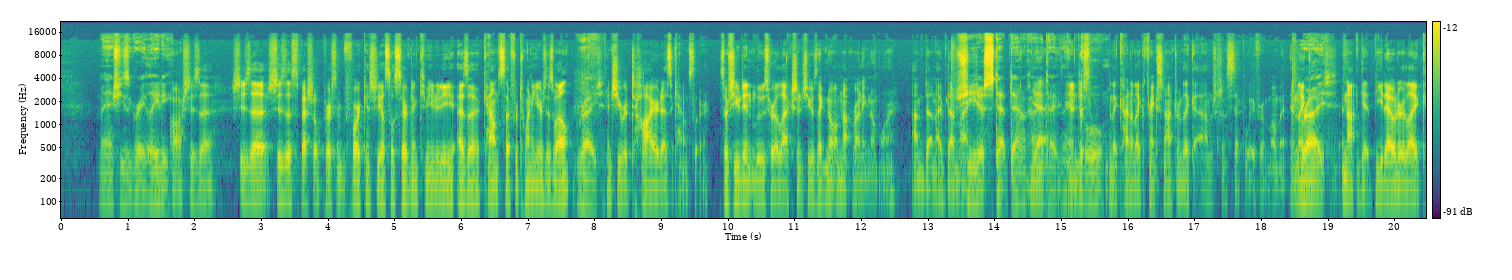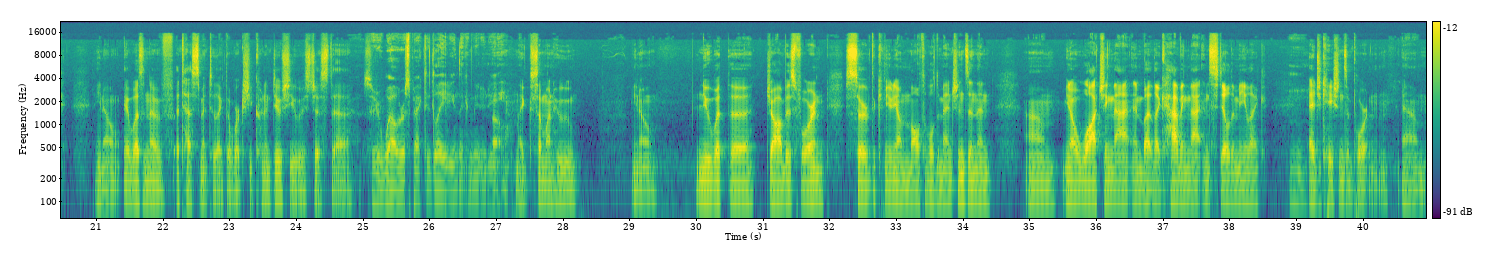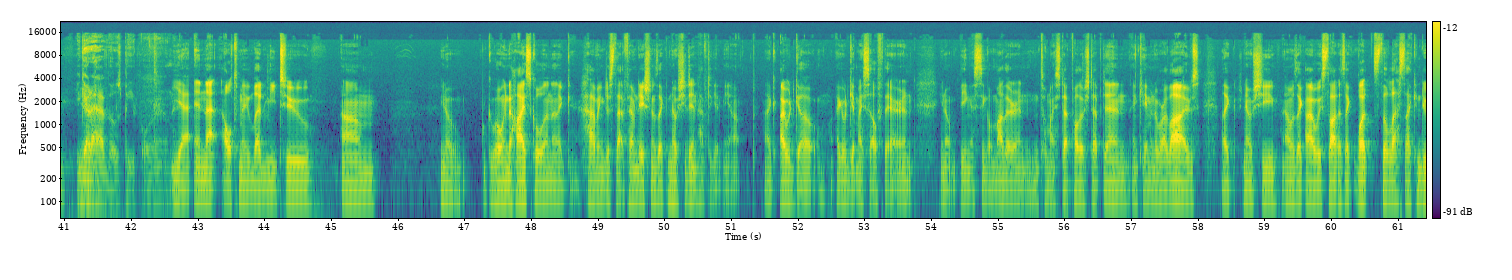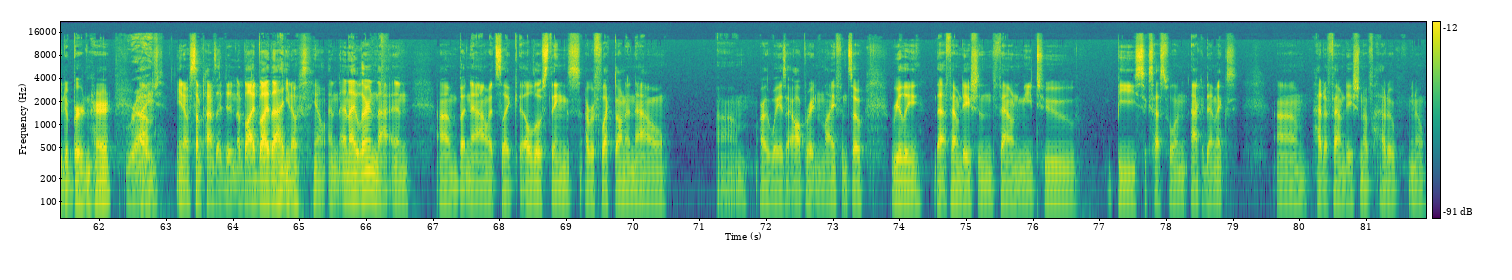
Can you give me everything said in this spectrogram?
Man, she's a great lady. Oh, she's a she's a she's a special person before because she also served in community as a counselor for 20 years as well, Right. and she retired as a counselor. So she didn't lose her election. She was like, no, I'm not running no more. I'm done. I've done my She just stepped down kind yeah, of type thing. and just cool. like kind of like Frank Sinatra, I'm like "Ah, I'm just gonna step away for a moment and like right. not get beat out or like you know, it wasn't of a testament to like the work she couldn't do. She was just uh, So you're a well respected lady in the community. oh, like someone who, you know, knew what the job is for and served the community on multiple dimensions. And then, um, you know, watching that and but like having that instilled in me like Mm. education's important. Um, You got to have those people around. yeah, and that ultimately led me to, um, you know, going to high school and like having just that foundation is like, no, she didn't have to get me up. Like I would go, I would get myself there, and you know, being a single mother, and until my stepfather stepped in and came into our lives, like you know, she, I was like, I always thought, as like, what's the less I can do to burden her? Right. Um, you know, sometimes I didn't abide by that, you know, you know, and, and I learned that. And, um, but now it's like all those things I reflect on and now, um, are the ways I operate in life. And so really that foundation found me to be successful in academics, um, had a foundation of how to, you know,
